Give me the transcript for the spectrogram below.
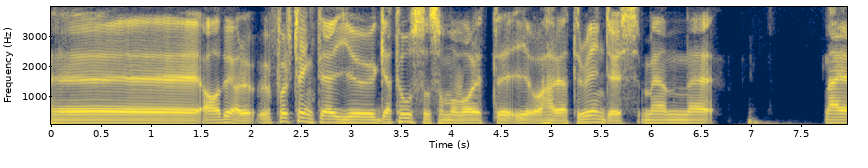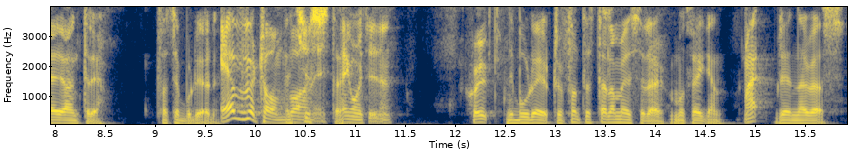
Eh, ja, det gör du. Först tänkte jag ju Gattuso som har varit i och härjat i Rangers, men eh, Nej, jag gör inte det. Fast jag borde göra det. Everton var Just han i, en gång i tiden. Sjukt. Det borde jag gjort. Du får inte ställa mig sådär mot väggen. Nej. Blir nervös.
